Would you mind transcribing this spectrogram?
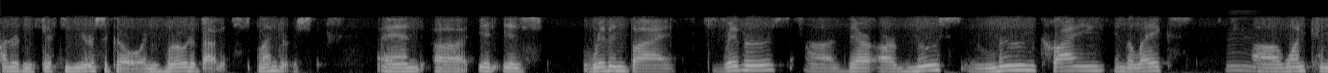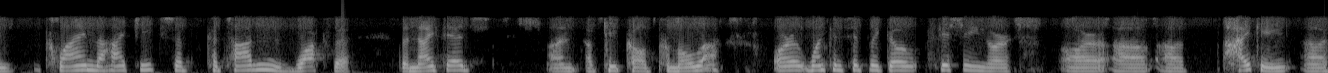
150 years ago and wrote about its splendors. And uh, it is riven by rivers. Uh, there are moose and loon crying in the lakes. Mm. one can climb the high peaks of Katahdin, and walk the, the knife edge on a peak called Pomola, or one can simply go fishing or or uh, uh, hiking uh,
